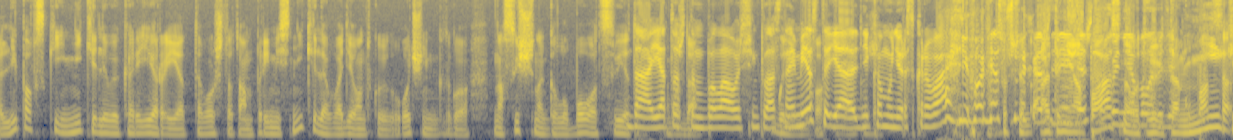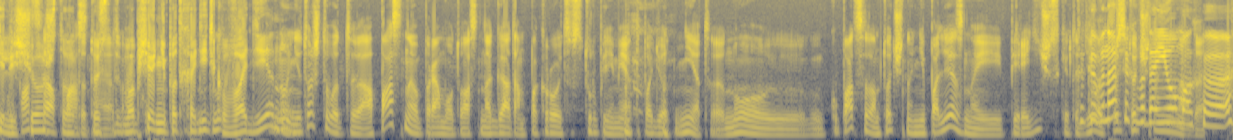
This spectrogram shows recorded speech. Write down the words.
Липовский никелевый карьер, и от того, что там примесь никеля в воде, он такой очень такого насыщенно голубого цвета. Да, я вода. тоже там была очень классное Были место. Я никому не раскрываю его Слушайте, а это не опасно? не Вот вы там Купаться- никель, еще что-то. То есть вообще не подходить к воде? Ну, не то, что вот опасно, прям вот у вас нога там покроется струпьями и отпадет. Нет, но э, купаться там точно не полезно, и периодически это Как и делать в наших водоемах. надо.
